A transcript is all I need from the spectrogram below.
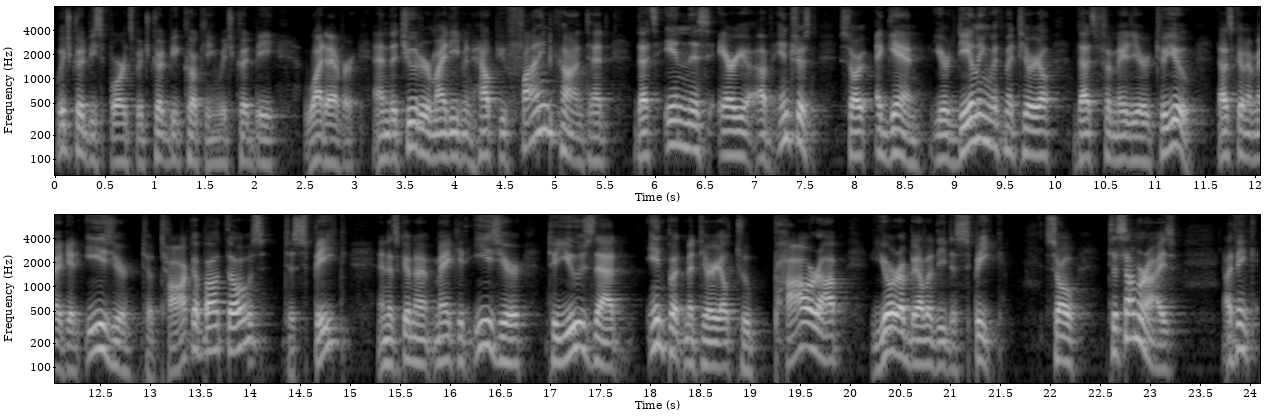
which could be sports, which could be cooking, which could be whatever. And the tutor might even help you find content that's in this area of interest. So again, you're dealing with material that's familiar to you. That's going to make it easier to talk about those, to speak, and it's going to make it easier to use that input material to power up your ability to speak. So to summarize, I think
